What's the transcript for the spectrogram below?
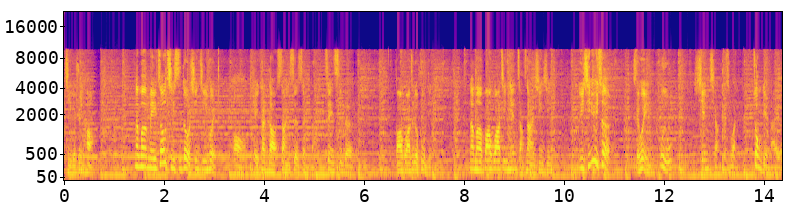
几个讯号，那么每周其实都有新机会哦，可以看到上一次的盛达，这一次的包括这个附顶，那么包括今天涨上来的星星，与其预测谁会赢，不如先抢二十万。重点来了，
